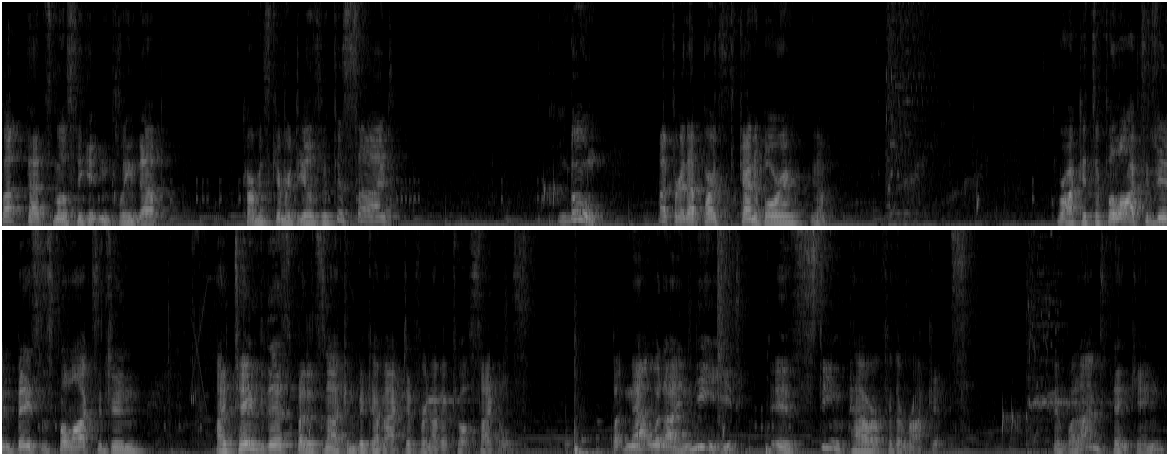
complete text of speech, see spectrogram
but that's mostly getting cleaned up. Carbon skimmer deals with this side. Boom. I figure that part's kind of boring, you know. Rockets are full oxygen, base is full oxygen. I tamed this, but it's not going to become active for another 12 cycles. But now what I need is steam power for the rockets. And what I'm thinking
